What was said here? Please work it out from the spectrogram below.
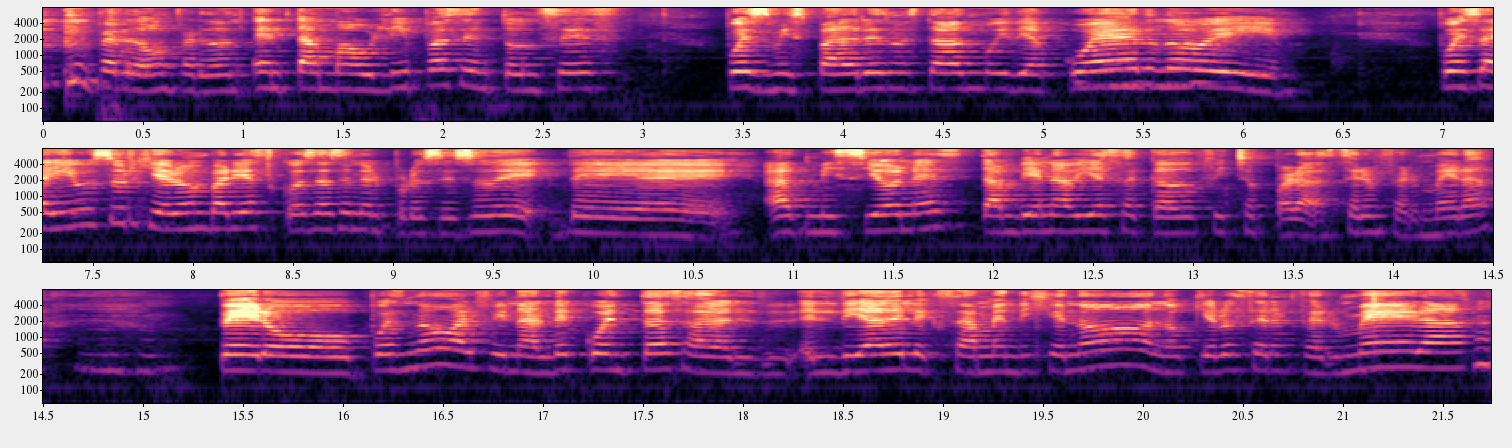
perdón, perdón. En Tamaulipas, entonces, pues mis padres no estaban muy de acuerdo y pues ahí surgieron varias cosas en el proceso de, de admisiones. También había sacado ficha para ser enfermera. Pero pues no, al final de cuentas, al, el día del examen dije, no, no quiero ser enfermera.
